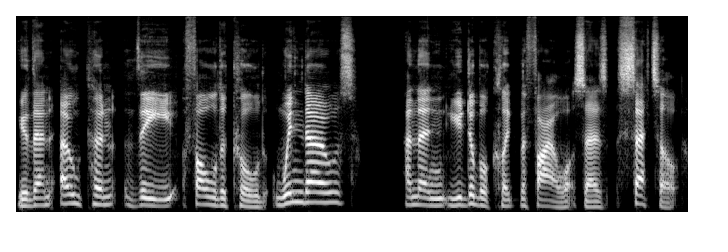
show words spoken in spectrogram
you then open the folder called Windows, and then you double click the file what says setup.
